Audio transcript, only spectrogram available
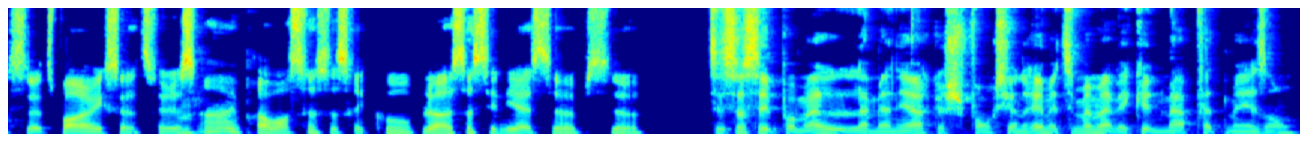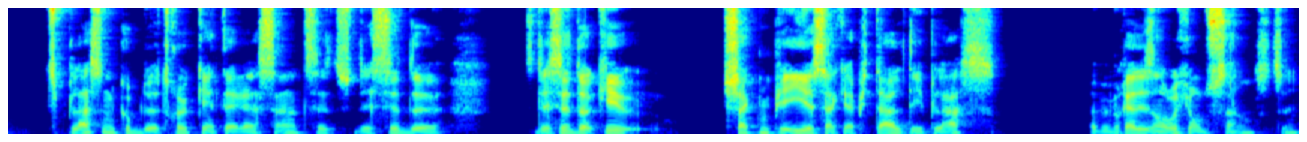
c'est là, tu pars avec ça. Tu fais juste, Mhm. ah, il pourrait avoir ça, ça serait cool. Puis là, ça, c'est lié à ça, puis ça. C'est ça, c'est pas mal la manière que je fonctionnerais, mais tu sais, même avec une map faite maison, tu places une coupe de trucs intéressants, tu sais, tu décides de, tu décides, ok, chaque pays a sa capitale, tes places, à peu près des endroits qui ont du sens, tu sais.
